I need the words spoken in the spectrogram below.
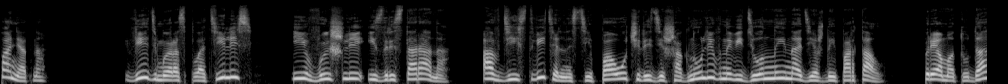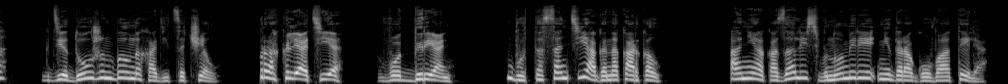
Понятно. Ведьмы расплатились и вышли из ресторана, а в действительности по очереди шагнули в наведенный надеждой портал. Прямо туда, где должен был находиться чел. «Проклятие! Вот дрянь!» Будто Сантьяго накаркал. Они оказались в номере недорогого отеля,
